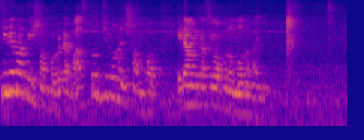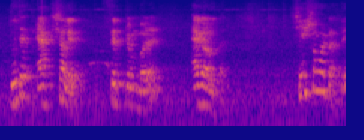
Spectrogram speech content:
সিনেমাতেই সম্ভব, এটা বাস্তব জীবনে সম্ভব, এটা আমার কাছে কখনো মনে হয়নি। দু সালের সেপ্টেম্বরের এগারো তারিখ। সেই সময়টাতে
